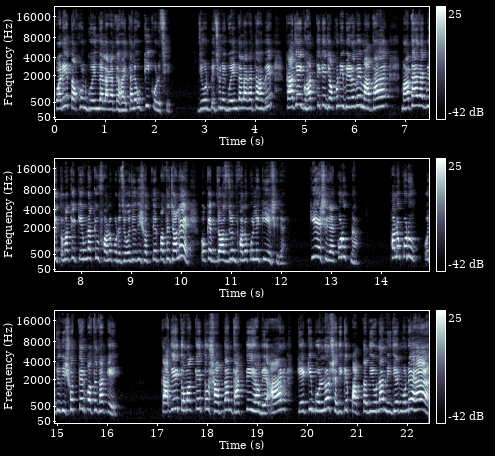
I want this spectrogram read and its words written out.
করে, তখন গোয়েন্দা লাগাতে হয়। তাহলে ও কী করেছে? যে ওর পেছনে গোয়েন্দা লাগাতে হবে। কাজেই ঘর থেকে যখনই বেরোবে, মাথায় মাথায় রাখবে, তোমাকে কেউ না কেউ ফলো করেছে। ও যদি সত্যের পথে চলে, ওকে দশজন ফলো করলে কি এসে যায়? কি এসে যায়? করুক না। ফলো করুক। ও যদি সত্যের পথে থাকে, কাজেই তোমাকে তো সাবধান থাকতেই হবে। আর কে কি বলল, সেদিকে পাত্তা দিও না নিজের মনে হ্যাঁ?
